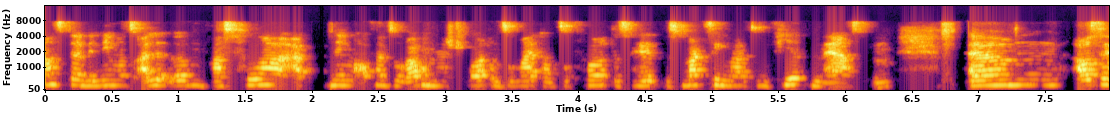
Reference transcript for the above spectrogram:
erster, wir nehmen uns alle irgendwas vor, abnehmen, aufhören zu rauchen, mehr Sport und so weiter und so fort. Das hält bis maximal zum vierten ersten. Ähm, außer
